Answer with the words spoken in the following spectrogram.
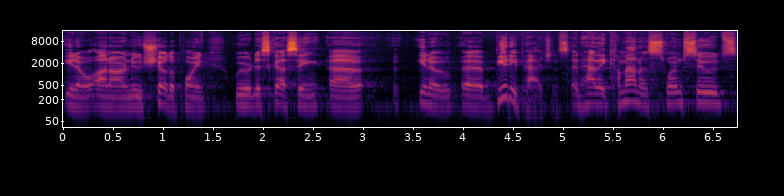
you know, on our new show, The Point, we were discussing, uh, you know, uh, beauty pageants and how they come out in swimsuits.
